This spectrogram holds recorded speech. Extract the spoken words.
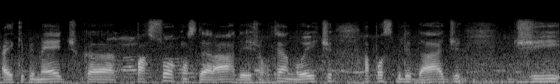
A equipe médica passou a considerar desde ontem à noite a possibilidade de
